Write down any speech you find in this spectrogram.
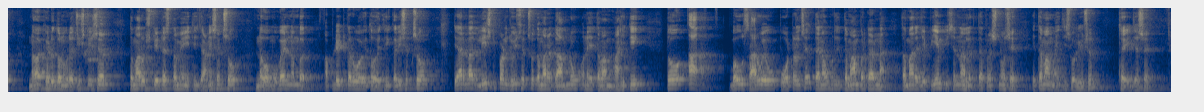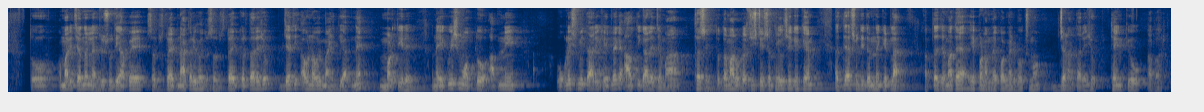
નવા ખેડૂતોનું રજિસ્ટ્રેશન, તમારું સ્ટેટસ તમે અહીંથી જાણી શકશો. નવો મોબાઈલ નંબર અપડેટ કરવો હોય તો અહીંથી કરી શકશો. ત્યારબાદ લિસ્ટ પણ જોઈ શકશો તમારા ગામનું અને તમામ માહિતી. તો આ બહુ સારું એવું પોર્ટલ છે. તેના ઉપરથી તમામ પ્રકારના તમારા જે પીએમ કિશનના લગતા પ્રશ્નો છે એ તમામ અહીંથી સોલ્યુશન થઈ જશે. તો અમારી ચેનલને હજુ સુધી આપે સબસ્ક્રાઈબ ના કરી હોય તો સબસ્ક્રાઈબ કરતા રહેજો, જેથી અવનવી માહિતી આપને મળતી રહે. અને એકવીસમો હપ્તો આપની ઓગણીસમી તારીખે એટલે કે આવતીકાલે જમા થશે. તો તમારું રજિસ્ટ્રેશન થયું છે કે કેમ? અત્યાર સુધી તમને કેટલા હપ્તા જમા થયા એ પણ અમને કોમેન્ટ બોક્સમાં જણાવતા રહેજો. થેન્ક યુ આભાર.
